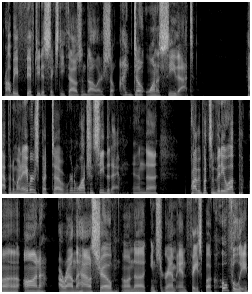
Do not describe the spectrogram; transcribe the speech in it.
probably fifty to sixty thousand dollars. So I don't want to see that happen to my neighbors, but uh, we're gonna watch and see today, and uh, probably put some video up uh, on around the house show on uh, Instagram and Facebook. Hopefully,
